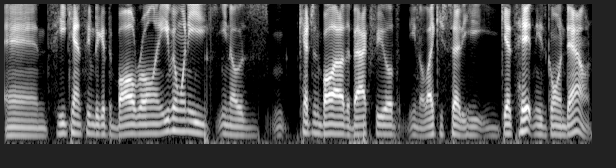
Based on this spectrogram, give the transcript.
and he can't seem to get the ball rolling. Even when he, you know, is catching the ball out of the backfield, you know, like you said, he gets hit and he's going down.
